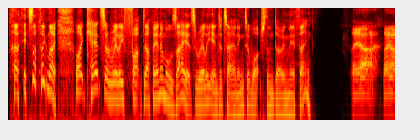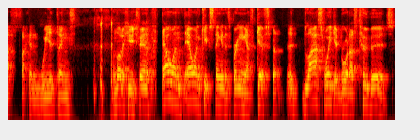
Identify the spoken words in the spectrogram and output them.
But here's the thing though, like cats are really fucked up animals, eh? It's really entertaining to watch them doing their thing. They are. They are fucking weird things. I'm not a huge fan. Our one, our one keeps thinking it's bringing us gifts, but uh, last week it brought us two birds.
